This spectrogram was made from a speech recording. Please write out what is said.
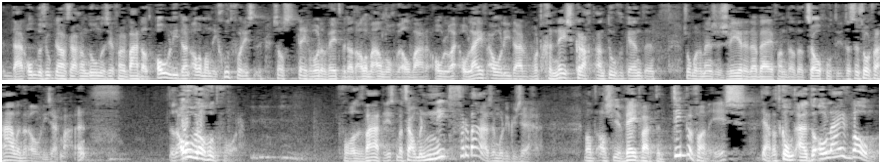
daar onderzoek naar zou gaan doen, dan zeg van waar dat olie dan allemaal niet goed voor is. Zoals tegenwoordig weten we dat allemaal nog wel, waar olijfolie, daar wordt geneeskracht aan toegekend. En sommige mensen zweren daarbij van dat het zo goed is. Dat is een soort verhalen met olie, zeg maar. Hè? Dat is overal goed voor. Voor wat het waard is, maar het zou me niet verbazen, moet ik u zeggen. Want als je weet waar het een type van is, ja, dat komt uit de olijfboom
